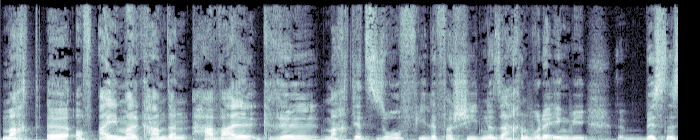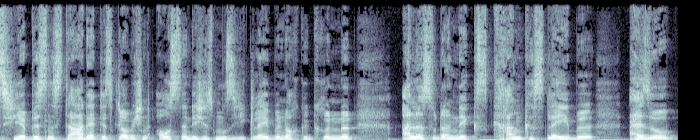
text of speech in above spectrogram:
Macht äh, auf einmal kam dann Haval Grill. Macht jetzt so viele verschiedene Sachen, wo der irgendwie Business hier, Business da. Der hat jetzt, glaube ich, ein ausländisches Musiklabel noch gegründet. Alles oder nix. Krankes Label. Also,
